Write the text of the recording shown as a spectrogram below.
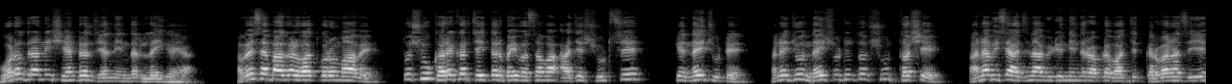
વડોદરાની સેન્ટ્રલ જેલની અંદર લઈ ગયા. હવે સાહેબ આગળ વાત કરવામાં આવે તો શું ખરેખર ચૈતરભાઈ વસાવા આજે છૂટશે કે નહીં છૂટે? અને જો નહીં છૂટે તો શું થશે? આના વિશે આજના વિડીયોની અંદર આપણે વાતચીત કરવાના છીએ.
